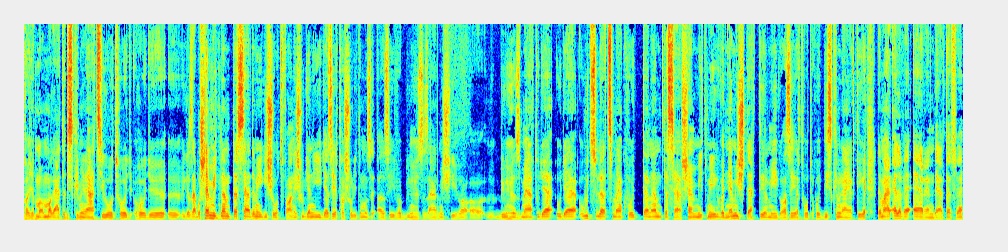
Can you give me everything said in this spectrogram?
vagy magát a diszkriminációt, hogy, hogy ö, ö, igazából semmit nem teszel, de mégis ott van. És ugyanígy ezért hasonlítom az, az Éva bűnhöz, az Ármis Éva a bűnhöz, mert ugye, ugye úgy születsz meg, hogy te nem teszel semmit még, vagy nem is tettél még azért, hogy, hogy diszkriminálják téged, de már eleve elrendeltetve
